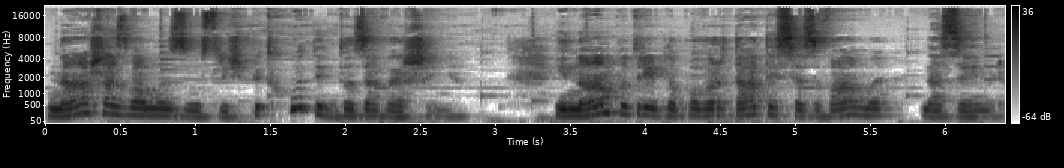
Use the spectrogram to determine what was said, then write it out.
наша з вами зустріч підходить до завершення, і нам потрібно повертатися з вами на землю.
